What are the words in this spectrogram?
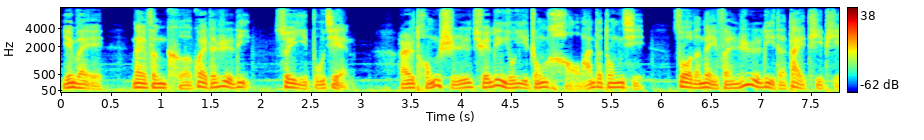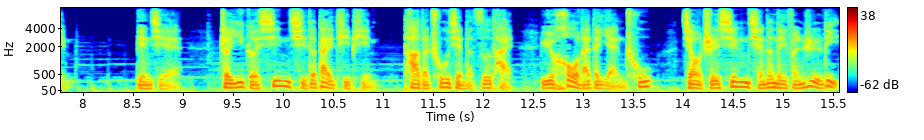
因为那份可怪的日历虽已不见。而同时，却另有一种好玩的东西做了那份日历的代替品，并且这一个新奇的代替品，它的出现的姿态与后来的演出较之先前的那份日历，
